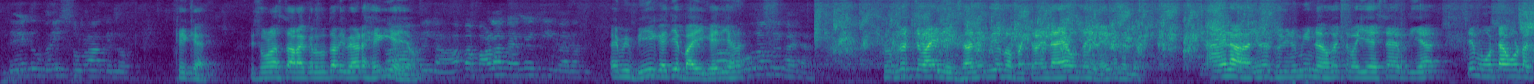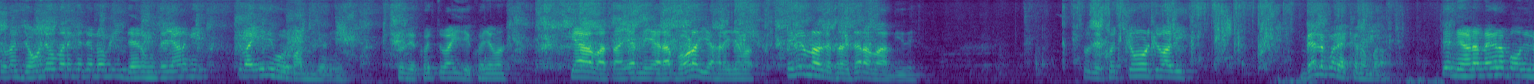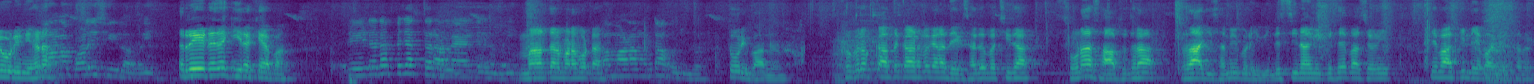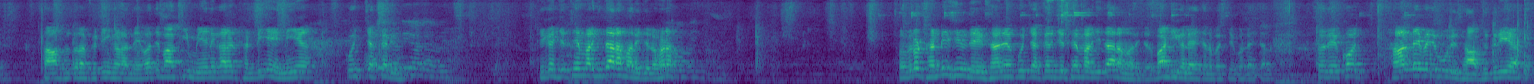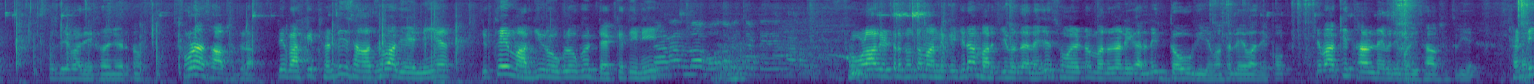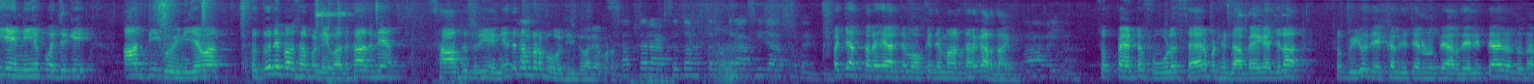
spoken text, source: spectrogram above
ਦੇ ਦੂ ਬਾਈ 16 ਕਿਲੋ। ਠੀਕ ਹੈ। ਵੀ 16 17 ਕਿਲੋ ਦੁੱਧ ਵਾਲੀ ਬੈੜ ਹੈਗੀ ਆ ਬਈ ਹਾਂ ਆਪਾਂ ਬਾਲਾ ਕਹਿ ਕੇ ਕੀ ਫਾਇਦਾ ਐਵੇਂ 20 ਕਹਦੀ 22 ਕਹਦੀ ਹਨਾ। ਉਹਦਾ ਕੋਈ ਫਾਇਦਾ ਚਵਾਈ ਦੇਖ ਸਕਦੇ ਕਿ ਆਪਾਂ ਬੱਚਾ ਨਹੀਂ ਲਾਇਆ ਉਦਾਂ ਹੀ ਰਹੇਗਾ ਥੱਲੇ। ਐ ਲੱਗਦਾ ਜਿਵੇਂ ਸੂਈ ਨੂੰ ਮਹੀਨਾ ਹੋ ਗਿਆ ਚਵਾਈ ਇਸ ਟਾਈਪ ਦੀ ਆ। ਤੇ ਮੋਟਾ ਮੋਟਾ ਚੋਣਾ ਜਿਉਂ ਜਿਉਂ ਮੰਨ ਕੇ ਚੱਲੋ ਵੀ ਦਿਨ ਹੁੰਦੇ ਜਾਣਗੇ ਚਵਾਈ ਇਹਦੀ ਹੋਰ ਬਣਦੀ ਜਾਣੀ ਹੈ ਸੋ ਦੇਖੋ ਚਵਾਈ ਦੇਖੋ ਜਮਾ। ਕੀ ਬਾਤਾਂ ਯਾਰ ਨਜ਼ਾਰਾ ਬੋਲਾ ਹੀ ਹਲੇ ਜਮਾ। ਤੇ ਵੀ ਮਗਰ ਥੋੜੀ ਧਾਰਾ ਮਾਰਦੀ ਇਹਦੇ। ਸੋ ਦੇਖੋ ਚੋਣ ਚਵਾਦੀ ਬਿਲਕੁਲ ਇੱਕ ਨੰਬਰ ਆ। ਤੇ ਨਿਆਣਾ ਮੈਂ ਕਹਿੰਦਾ ਪਾਉਣ ਦੀ ਲੋੜ ਹੀ ਨਹੀਂ ਹਨਾ? ਬੋਲੀ ਸੀਲ ਆ ਬਾਈ। ਰੇਟ ਇਹਦਾ ਕੀ ਰੱਖਿਆ ਆਪਾਂ? ਰੇਟ ਇਹਦਾ 75 ਆ ਲੈਣ ਦੇਣ ਬਾਈ। ਮਾਨਦਾਰ ਮਾੜਾ ਮੋਟਾ। ਆ ਮਾੜਾ ਮੋਟਾ ਹੋ ਜੂਗਾ। ਧੋਰੀ ਬਾਹਰ ਨੂੰ। ਸੋ ਫਿਰ ਉਹ ਕੱਦ ਕਾਠ ਵਗੈਰਾ ਦੇਖ ਸਕਦੇ ਹੋ ਬੱਚੀ ਦਾ। ਸੋਹਣਾ ਸਾਫ਼ ਸੁਥਰਾ ਰਾਜੀ ਸਮੀ ਬੜੀ ਵੀ। ਲਿੱਸੀ ਨਾ ਗਈ ਕਿਸੇ ਪਾਸੇ ਨਹੀਂ ਤੇ ਬਾਕੀ ਲੇਵਾ ਦੇਖ ਸਕਦੇ ਸਾਫ਼ ਸੁਥਰਾ ਫਿਟਿੰਗ ਵਾਲਾ ਲੇਵਾ ਤੇ ਬਾਕੀ ਮੇਨ ਗੱਲ ਠੰਡੀ ਐ ਇੰਨੀ ਆ ਕੋਈ ਚੱਕਰ ਨਹੀਂ। ਠੀਕ ਹੈ ਜਿੱਥੇ ਮਰਜ਼ੀ ਧਾਰਾ ਮਾਰੀ ਚਲੋ ਹਨਾ? ਸੋ ਉਹ ਠੰਡੀ ਸੀ ਦੇਖ ਸਕਦੇ ਹੋ ਕੋਈ ਚੱਕਰ ਨਹੀਂ ਜਿੱਥੇ ਮਰਜ਼ੀ ਧਾਰਾ ਮਾਰੀ ਚਲੋ ਬਾਡੀ ਲੈ ਚੱਲ ਬੱਚੇ ਕੋਲ ਲੈ ਚੱਲ। ਸੋ ਦੇਖੋ ਥਾਂ ਦੇ ਵਿੱਚ ਪੂਰੀ ਸਾਫ਼ ਸੁਥਰੀ ਆ। ਸੋ ਲੇਵਾ ਦੇਖ ਲਓ ਨੇੜ ਤੋਂ। ਸੋਹਣਾ ਸਾਫ਼ ਸੁਥਰਾ। ਤੇ ਬਾਕੀ ਠੰਡੀ ਸਾਂਝ ਸੁਭਾਅ ਦੀ ਇੰਨੀ ਆ ਜਿੱਥੇ ਮਰਜ਼ੀ ਰੋਕ ਲਓ ਕੋਈ ਦਿੱਕਤ ਹੀ ਨਹੀਂ। ਨਾੜਾ ਨੂੜਾ ਬਹੁਤ ਆ ਵੀ ਚੱਡੇ ਦੇ ਨਾੜਾ 16 ਲੀਟਰ ਦੁੱਧ ਮੰਨ ਕੇ ਜਿਹੜਾ ਮਰਜ਼ੀ ਬੰਦਾ ਲੈ ਜੇ 16 ਲੀਟਰ ਮੰਨਣ ਵਾਲੀ ਗੱਲ ਨਹੀਂ ਦਊਗੀ ਜਮਾ ਥੱਲੇਵਾ ਦੇਖੋ। ਤੇ ਬਾਕੀ ਥਣ ਲੈਵੇ ਦੀ ਬੜੀ ਸਾਫ਼ ਸੁਥਰੀ ਹੈ ਠੰਡੀ ਇੰਨੀ ਹੈ ਪੁੱਜ ਕੇ ਆਂਦੀ ਕੋਈ ਨਹੀਂ ਜਮਾ। ਸੋ ਦੋਨੇ ਪਾਸੇ ਆਪਾਂ ਲੇਵਾ ਦਿਖਾ ਦਿੰਦੇ ਆ। ਸਾਫ਼ ਸੁਥਰੀ ਹੈ ਤੇ ਨੰਬਰ ਬੋਲ ਦੀ ਦੁਆਰੇ ਆਪਣਾ। 70877 83435 75000 ਚ ਮੌਕੇ ਤੇ ਮਾਨਤਾਨ ਕਰ ਦਾਂਗੇ। ਹਾਂ ਬਾਈ ਹਾਂ। ਸੋ ਪਿੰਡ ਫੂਲ ਸ਼ਹਿਰ ਬਠਿੰਡਾ ਪੈ ਗਿਆ ਜ਼ਿਲ੍ਹਾ। ਸੋ ਵੀਡੀਓ ਦੇਖਣ ਲਈ ਚੈਨਲ ਨੂੰ ਪਿਆਰ ਦੇ ਲਈ ਤਹਿ ਦਿਲ ਤੋਂ।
